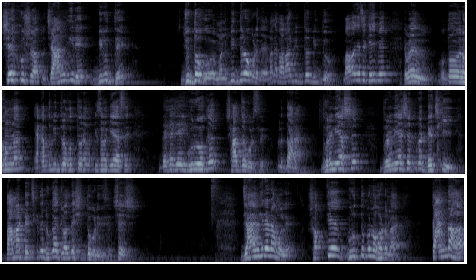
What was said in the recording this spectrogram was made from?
সেই খুশরব জাহাঙ্গীরের বিরুদ্ধে যুদ্ধ মানে বিদ্রোহ করে দেয়। মানে বাবার বিদ্রোহ বিদ্রোহ। বাবা গেছে খেইবে। এবারে ও তো এরকম না, একা তো বিদ্রোহ করতে পারে না, পিছনে কে আসে দেখে যে এই গুরু ওকে সাহায্য করছে। বলে, দাঁড়া, ধরে নিয়ে আসছে। ধরে নিয়ে আসে পুরো ডেচকি, তামার ডেচকিতে ঢুকায় জল দিয়ে সিদ্ধ করে দিছে শেষ। জাহাঙ্গীরের আমলে সবথেকে গুরুত্বপূর্ণ ঘটনা, কান্দাহার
